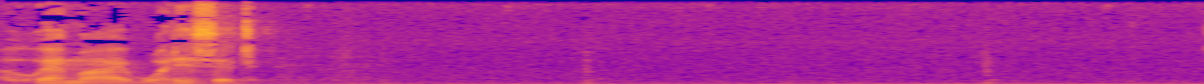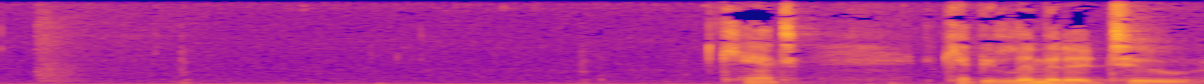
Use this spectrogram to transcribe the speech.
Who am I? What is it? Can't it can't be limited to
